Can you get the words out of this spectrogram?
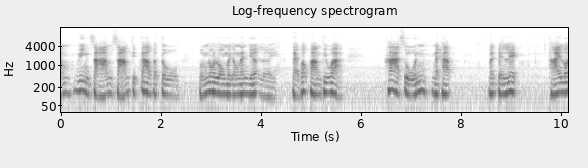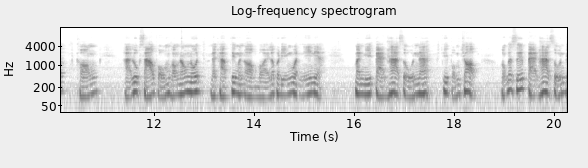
3 วิ่ง 3 39 ประตู ผมโนลงไปตรงนั้นเยอะเลย แต่เพราะความที่ว่า 50 นะครับ มันเป็นเลขท้ายรถของอลูกสาวผมของน้องนุชนะครับ ซึ่งมันออกบ่อยแล้วพอดีงวดนี้เนี่ย มันมี 850 นะ ที่ผมชอบ ผมก็ซื้อ 850 ไป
